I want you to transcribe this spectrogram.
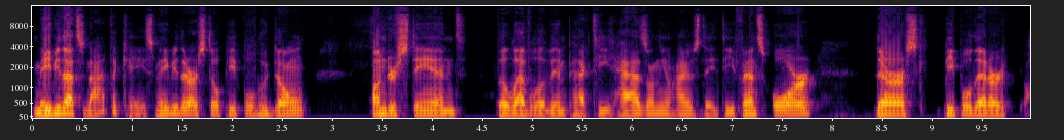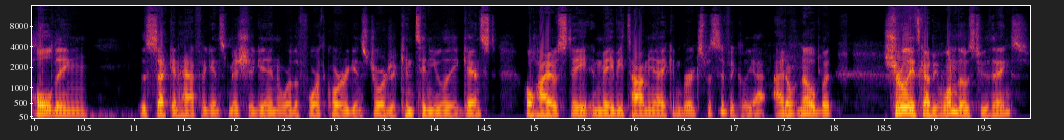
Maybe that's not the case. Maybe there are still people who don't understand the level of impact he has on the Ohio State defense, or there are people that are holding the second half against Michigan or the fourth quarter against Georgia, continually against Ohio State, and maybe Tommy Eichenberg specifically. I, I don't know, but surely it's got to be one of those two things.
